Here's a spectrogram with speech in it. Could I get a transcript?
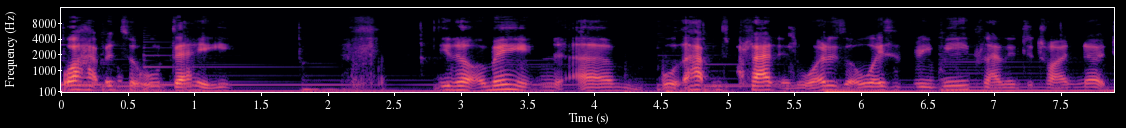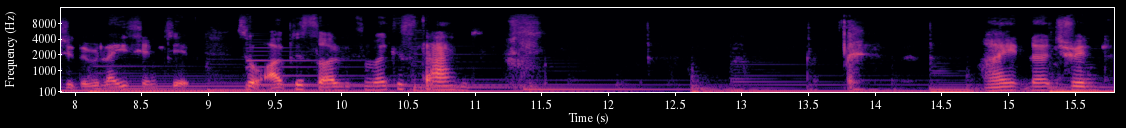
What happened to all day? You know what I mean? Um, what happened to planning? Why does it always have to be me planning to try and nurture the relationship? So I've decided to make a stand. I ain't nurturing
